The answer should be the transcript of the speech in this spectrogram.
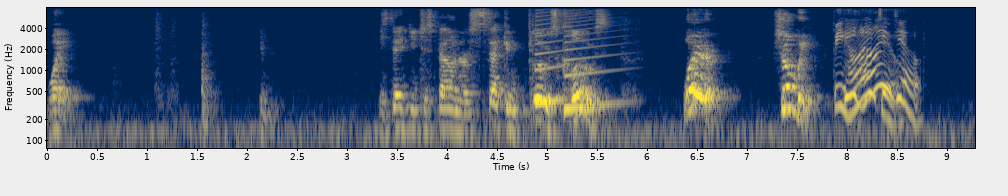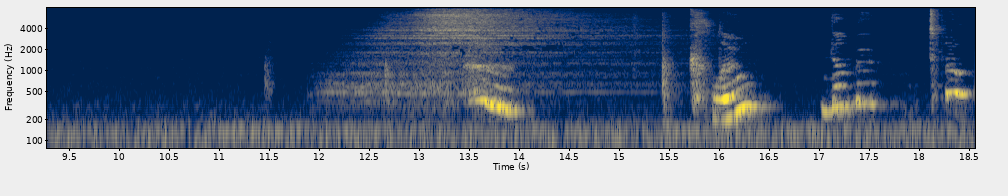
Wait. You, you think you just found our second Blue's Clues? Where? Show me! Behind, you. Clue number two.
